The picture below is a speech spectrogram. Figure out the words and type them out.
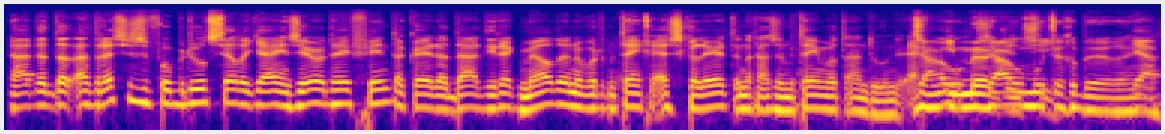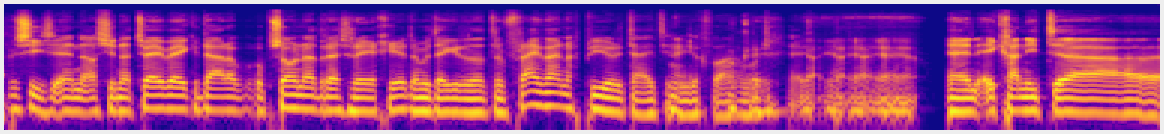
Nou, dat, dat adres is ervoor bedoeld. Stel dat jij een zero day vindt, dan kun je dat daar direct melden. En dan wordt het meteen geëscaleerd en dan gaan ze er meteen wat aan doen. Echt een Zou, emergency. zou moeten gebeuren. Ja, precies. En als je na twee weken daarop op zo'n adres reageert, dan betekent dat er vrij weinig prioriteit in Nee, ieder geval aan wordt gegeven. Ja, ja, ja, ja, ja. En ik ga niet. eh,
